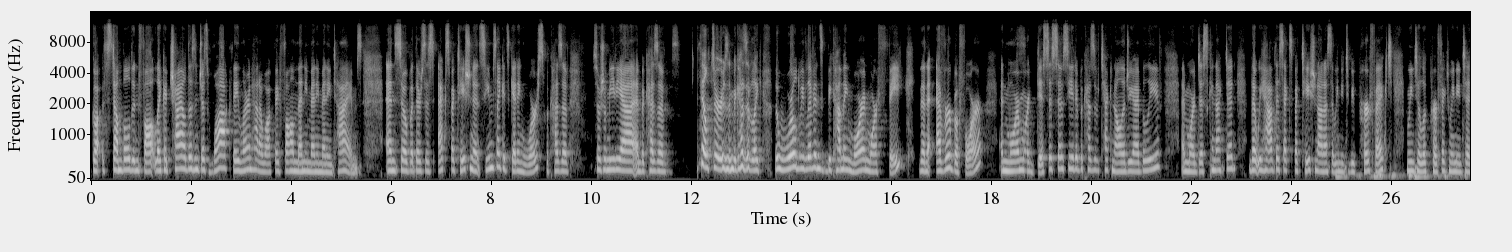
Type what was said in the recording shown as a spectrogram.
got stumbled and fall like a child doesn't just walk they learn how to walk they fall many many many times. And so but there's this expectation it seems like it's getting worse because of social media and because of filters and because of like the world we live in is becoming more and more fake than ever before and more and more disassociated because of technology i believe and more disconnected that we have this expectation on us that we need to be perfect we need to look perfect we need to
